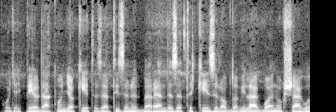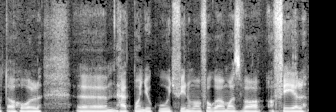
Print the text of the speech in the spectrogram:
hogy egy példát mondja, 2015-ben rendezett egy kézilabda világbajnokságot, ahol hát mondjuk úgy finoman fogalmazva a fél,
